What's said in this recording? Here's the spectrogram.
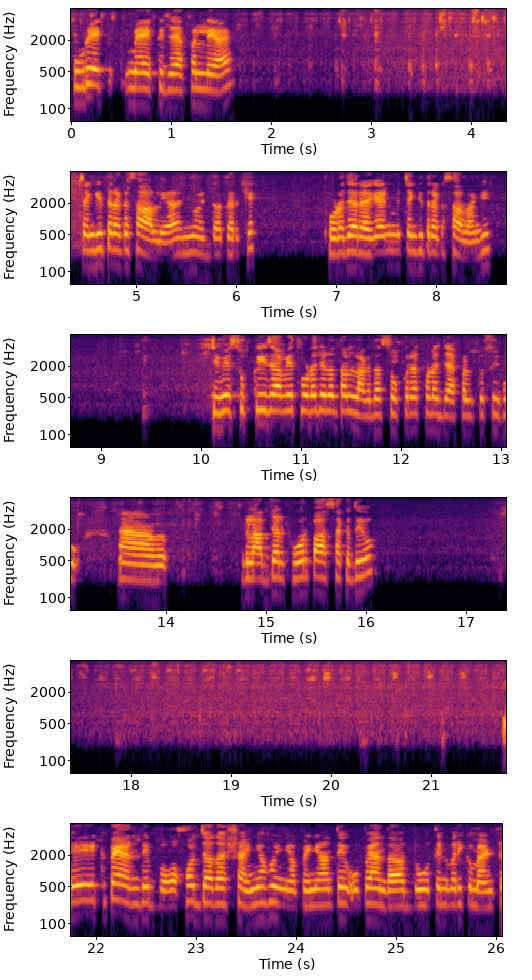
ਪੂਰੇ ਇੱਕ- ਮੈਂ ਇੱਕ ਜੈਫਲ ਲਿਆ ਹੈ। ਚੰਗੀ ਤਰ੍ਹਾਂ ਘਸਾ ਲਿਆ ਇਹਨੂੰ ਇਦਾਂ ਕਰਕੇ। ਥੋੜਾ ਜਿਹਾ ਰਹਿ ਗਿਆ, ਇਹਨੂੰ ਮੈਂ ਚੰਗੀ ਤਰ੍ਹਾਂ ਘਸਾ ਲਾਂਗੀ। ਜਿਵੇਂ ਸੁੱਕੀ ਜਾਵੇ ਥੋੜਾ ਜਿਹਾ ਨਾ ਤੁਹਾਨੂੰ ਲੱਗਦਾ ਸੁੱਕ ਰਿਹਾ ਥੋੜਾ ਜੈਫਲ ਤੁਸੀਂ ਹੋ- ਗੁਲਾਬ ਜਲ ਹੋਰ ਪਾ ਸਕਦੇ ਹੋ। ਇਹ ਇੱਕ ਭੈਣ ਦੇ ਬਹੁਤ ਜ਼ਿਆਦਾ ਛਾਈਆਂ ਹੋਈਆਂ ਪਈਆਂ ਤੇ ਉਹ ਭੈਣ ਦਾ ਦੋ ਤਿੰਨ ਵਾਰੀ ਕਮੈਂਟ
